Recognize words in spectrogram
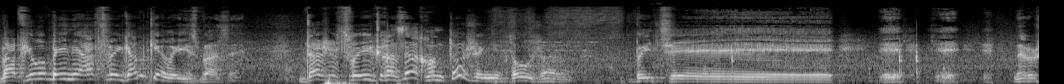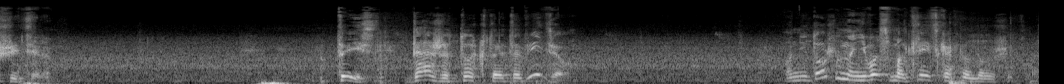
Вафью Бейне Ацмей Гамкера из базы. Даже в своих глазах он тоже не должен быть э, э, э, нарушителем. То есть даже тот, кто это видел, он не должен на него смотреть как на нарушителя.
